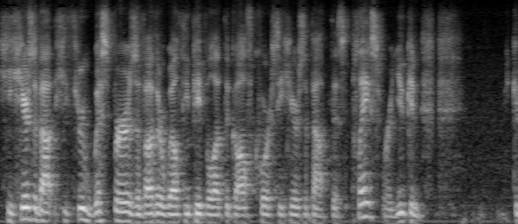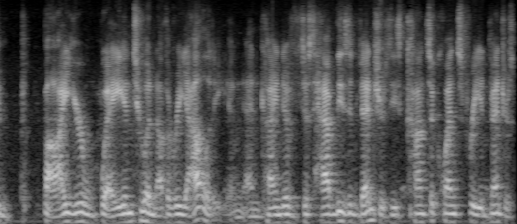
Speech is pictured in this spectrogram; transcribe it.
he hears about he through whispers of other wealthy people at the golf course he hears about this place where you can you can buy your way into another reality and, and kind of just have these adventures these consequence free adventures.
